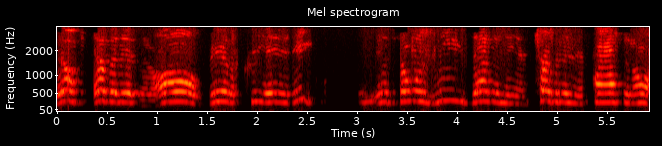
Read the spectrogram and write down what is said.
self-evident that all men are created equal. And if someone reads that and they interpret it and pass it on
